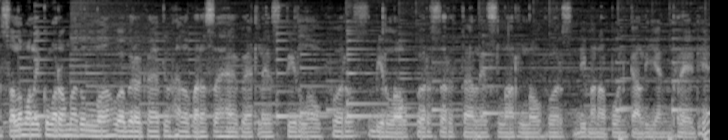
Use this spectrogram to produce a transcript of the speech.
Assalamualaikum warahmatullahi wabarakatuh. Halo para sahabat Lesti Lovers, Belovers, serta Leslar Lovers di mana pun kalian berada.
